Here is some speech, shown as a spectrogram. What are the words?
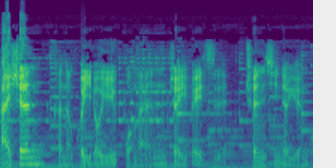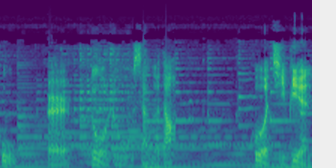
来生可能会由于我们这一辈子嗔心的缘故而堕入三恶道，或即便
